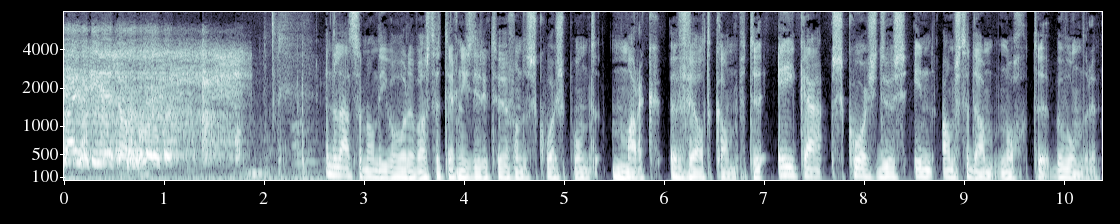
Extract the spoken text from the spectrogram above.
15 is afgelopen. En de laatste man die we hoorden was de technisch directeur van de Squashbond, Mark Veldkamp. De EK Squash dus in Amsterdam nog te bewonderen.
